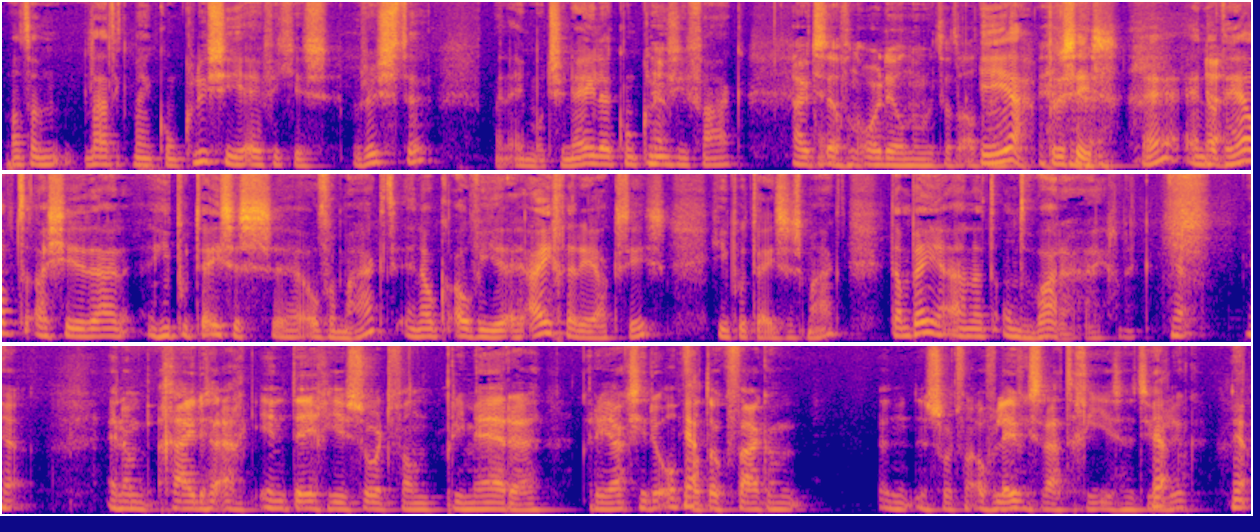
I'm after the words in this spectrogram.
Want dan laat ik mijn conclusie eventjes rusten. Mijn emotionele conclusie vaak. uitstel van oordeel noem ik dat altijd. Ja, precies. En dat Ja. helpt als je daar hypotheses eh, over maakt. En ook over je eigen reacties hypotheses maakt. Dan ben je aan het ontwarren eigenlijk. Ja. En dan ga je dus eigenlijk in tegen je soort van primaire reactie erop. Ja. Wat ook vaak een, een, een soort van overlevingsstrategie is natuurlijk. Ja,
